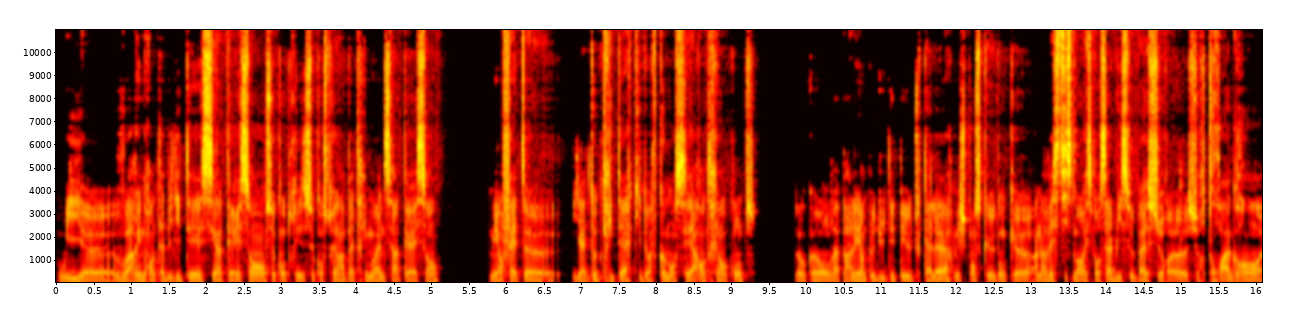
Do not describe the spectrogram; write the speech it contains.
oui, euh, voir une rentabilité, c'est intéressant, se construire, un patrimoine, c'est intéressant. Mais en fait, euh, il y a d'autres critères qui doivent commencer à rentrer en compte. Donc, on va parler un peu du DPE tout à l'heure, mais je pense que donc un investissement responsable, il se base sur, sur trois grands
